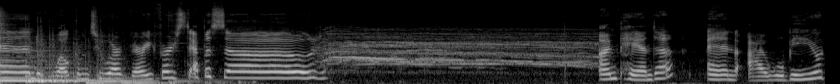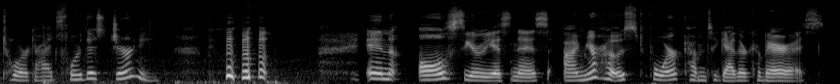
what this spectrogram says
and welcome to our very first episode. I'm Panda, and I will be your tour guide for this journey. In all seriousness, I'm your host for Come Together Cabarrus.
